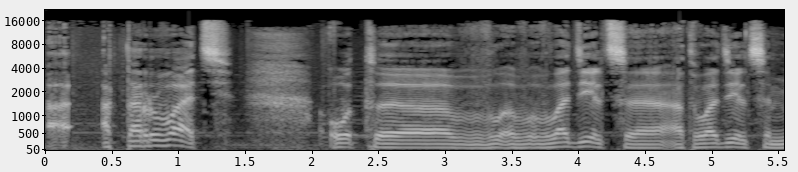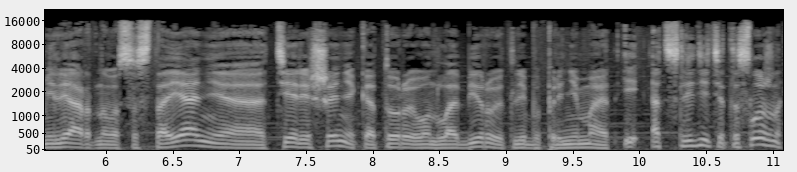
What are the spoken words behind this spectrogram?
а, оторвать от владельца, от владельца миллиардного состояния те решения, которые он лоббирует, либо принимает. И отследить это сложно.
